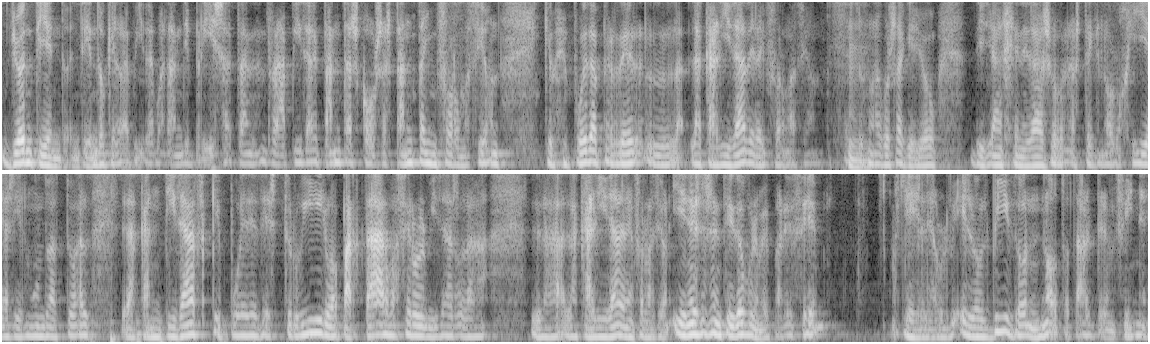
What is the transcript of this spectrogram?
yo entiendo, entiendo que la vida va tan deprisa, tan rápida, tantas cosas, tanta información, que se pueda perder la, calidad de la información. Esto es mm. una cosa que yo diría en general sobre las tecnologías y el mundo actual, la cantidad que puede destruir o apartar o hacer olvidar la, la calidad de la información. Y en ese sentido, pues me parece que el, olvido, no total, pero en fin,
